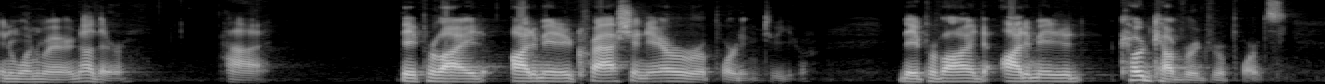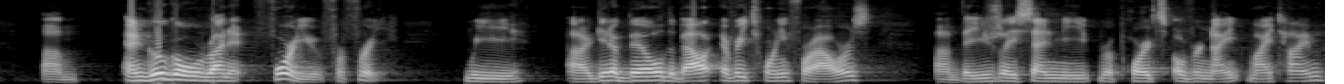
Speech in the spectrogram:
in one way or another. Uh, they provide automated crash and error reporting to you. They provide automated code coverage reports. Um, and Google will run it for you for free. We uh, get a build about every 24 hours. Um, they usually send me reports overnight, my time,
